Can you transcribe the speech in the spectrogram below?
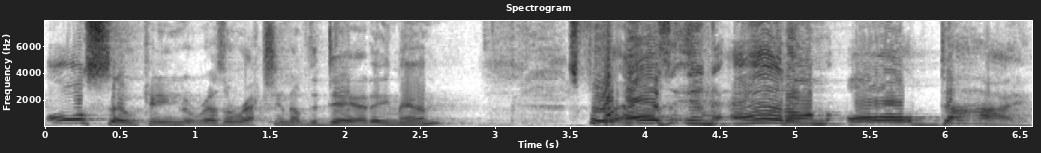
also came the resurrection of the dead. Amen? For as in Adam all die.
